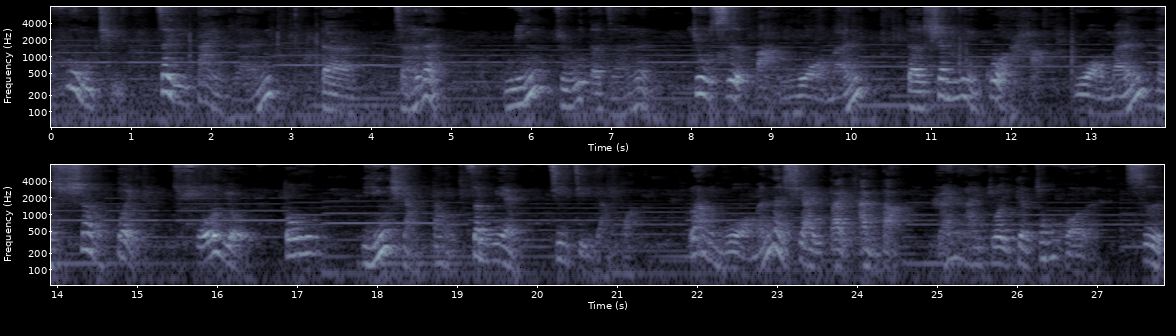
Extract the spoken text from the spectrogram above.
负起这一代人的责任，民族的责任，就是把我们的生命过得好。我们的社会所有都影响到正面、积极、阳光，让我们的下一代看到，原来做一个中国人是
